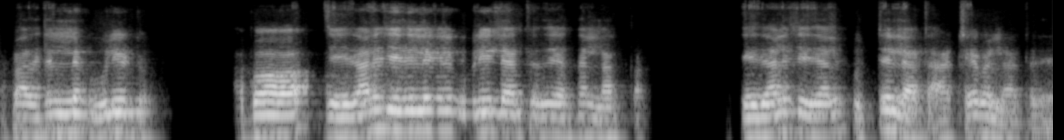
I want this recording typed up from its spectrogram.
അപ്പൊ അതിനെല്ലാം കൂലി കിട്ടും അപ്പോ ചെയ്താലും ചെയ്തില്ലെങ്കിലും കൂലിയില്ലാത്തത് എന്നല്ല അർത്ഥം. ചെയ്താലും ചെയ്താലും കുറ്റമില്ലാത്ത ആക്ഷേപമില്ലാത്തത്.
